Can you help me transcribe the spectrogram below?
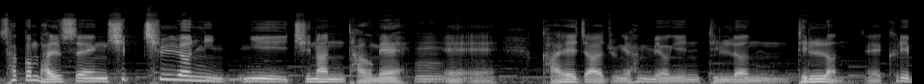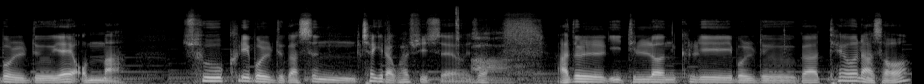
사건 발생 17년이 지난 다음에 음. 예, 예, 가해자 중에 한 명인 딜런 딜런 예, 크리볼드의 엄마 수 크리볼드가 쓴 책이라고 할 수 있어요. 그래서 아, 아들 이 딜런 클리볼드가 태어나서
